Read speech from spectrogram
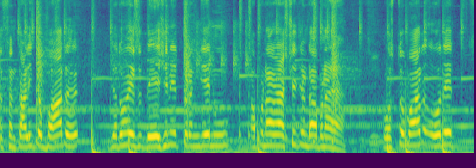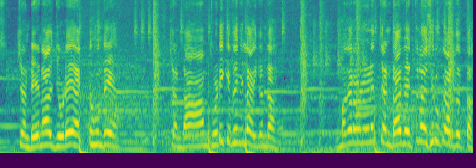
ਅ, 47 ਤੋਂ ਬਾਅਦ ਜਦੋਂ ਇਸ ਦੇਸ਼ ਨੇ ਤਿਰੰਗੇ ਨੂੰ ਆਪਣਾ ਰਾਸ਼ਟਰੀ ਝੰਡਾ ਬਣਾਇਆ ਉਸ ਤੋਂ ਬਾਅਦ ਉਹਦੇ ਝੰਡੇ ਨਾਲ ਜੁੜੇ ਐਕਟ ਹੁੰਦੇ ਆ। ਝੰਡਾ ਆਮ ਥੋੜੀ ਕਿਤੇ ਵੀ ਲੱਗ ਜਾਂਦਾ। ਮਗਰ ਉਹਨਾਂ ਨੇ ਝੰਡਾ ਵੇਚਣਾ ਸ਼ੁਰੂ ਕਰ ਦਿੱਤਾ।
